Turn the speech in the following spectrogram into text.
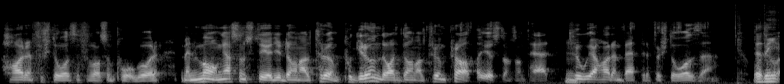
har en förståelse för vad som pågår. Men många som stödjer Donald Trump på grund av att Donald Trump pratar just om sånt här mm. tror jag har en bättre förståelse. Det och, det,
